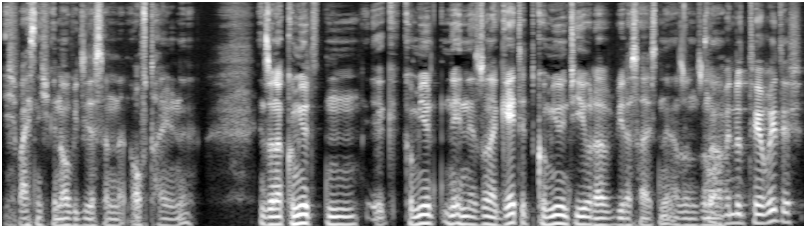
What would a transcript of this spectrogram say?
ich weiß nicht genau, wie die das dann aufteilen, ne? In so einer Community, äh, in so einer gated Community oder wie das heißt, ne? Also in so einer, wenn du theoretisch,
